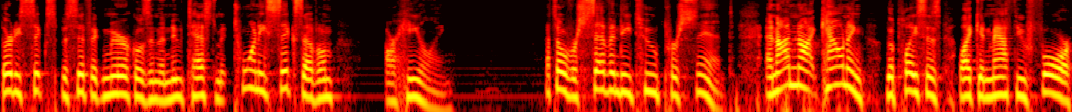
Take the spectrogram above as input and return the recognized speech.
36 specific miracles in the New Testament. 26 of them are healing. That's over 72%. And I'm not counting the places like in Matthew 4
